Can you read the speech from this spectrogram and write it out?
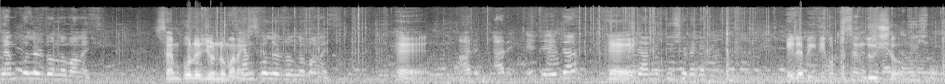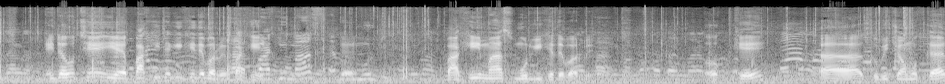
স্যাম্পলের জন্য বানাইছি। স্যাম্পলের জন্য বানাইছে। স্যাম্পলের জন্য বানাইছি। হ্যাঁ। আর আর এই যে এটা হ্যাঁ। এটা আমি দুশো টাকা বিক্রি এটা বিক্রি করতেছেন দুইশো। এটা হচ্ছে ইয়ে, পাখি টাকি খেতে পারবে হ্যাঁ, পাখি। পাখি মাছ এবং হ্যাঁ। মুরগি। পাখি মাছ মুরগি খেতে পারবে। হ্যাঁ। ওকে খুবই চমৎকার।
